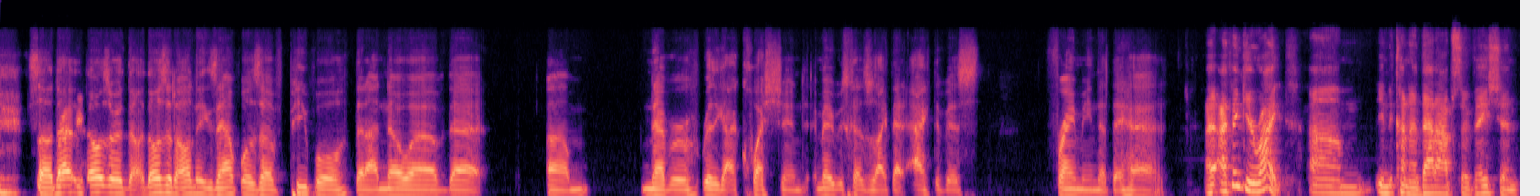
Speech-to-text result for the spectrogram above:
so that Right. those are the, those are the only examples of people that I know of that um never really got questioned. And maybe it's because of like that activist framing that they had. I, I think you're right um, in kind of that observation,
